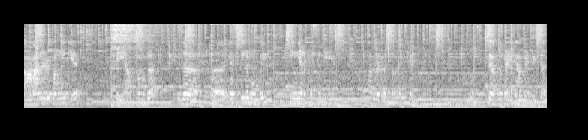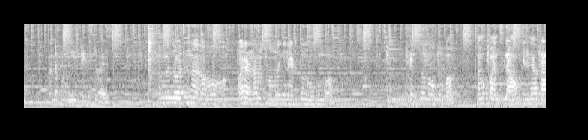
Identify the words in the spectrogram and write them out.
കാണാനൊരു ഭംഗിക്ക് ചെയ്യാം. നമുക്ക് ഇത് ഗസ്റ്റിന്റെ മുമ്പിൽ ഇങ്ങനെ പ്രസന്റ് ചെയ്യാം. നല്ല രസമായിരിക്കും. ചേർത്ത് കഴിക്കാൻ വേണ്ടിയിട്ട് നല്ല ഭംഗി ടേസ്റ്റുമായിരിക്കും നമ്മൾ ചോരുന്ന ഒരെണ്ണം നമ്മളിങ്ങനെ എടുത്ത് നോക്കുമ്പോൾ എടുത്ത് നോക്കുമ്പം നമുക്ക് മനസ്സിലാവും ഇതിനകത്ത് ആ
